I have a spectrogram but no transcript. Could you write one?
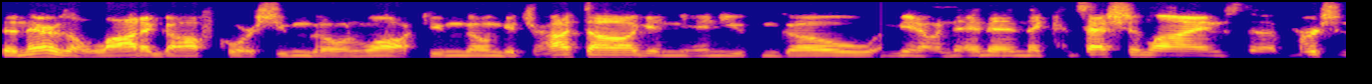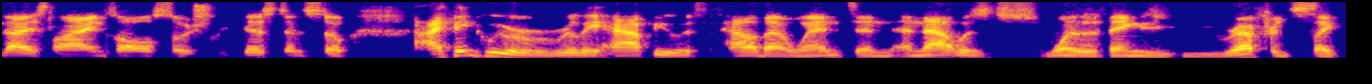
then there's a lot of golf course you can go and walk. You can go and get your hot dog and, and you can go, you know, and, and then the concession lines, the merchandise lines, all socially distanced. So I think we were really happy with how that went. And, and that was one of the things you referenced. Like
